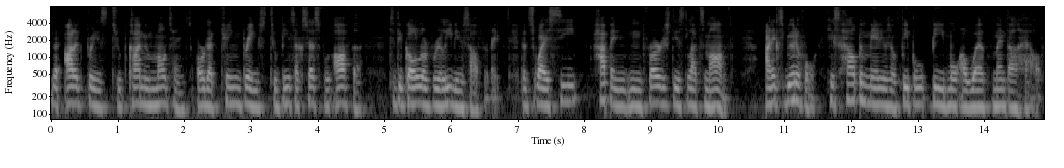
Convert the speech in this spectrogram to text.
that Alec brings to climbing mountains or that Tim brings to being a successful author to the goal of relieving suffering. That's why I see happening in Flourish this last month. And it's beautiful. He's helping millions of people be more aware of mental health.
